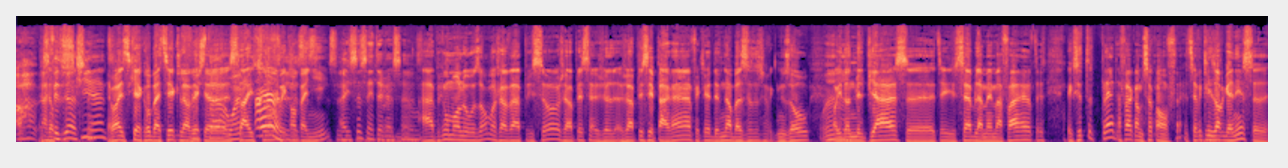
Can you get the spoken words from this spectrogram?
Ah, elle fait du ski, hein? Ouais, ski acrobatique, là, avec euh, Slide ah, et compagnie. ça, c'est intéressant. Elle a appris au Mont-Lauson. Moi, j'avais appris ça. J'ai appelé, j'ai appelé ses parents. Fait que là, elle est devenue ambassadrice avec nous autres. On lui donne 1000 pièces. Euh, Seb, la même affaire. Fait que c'est tout plein d'affaires comme ça qu'on fait. T'sais, avec les organismes, euh,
